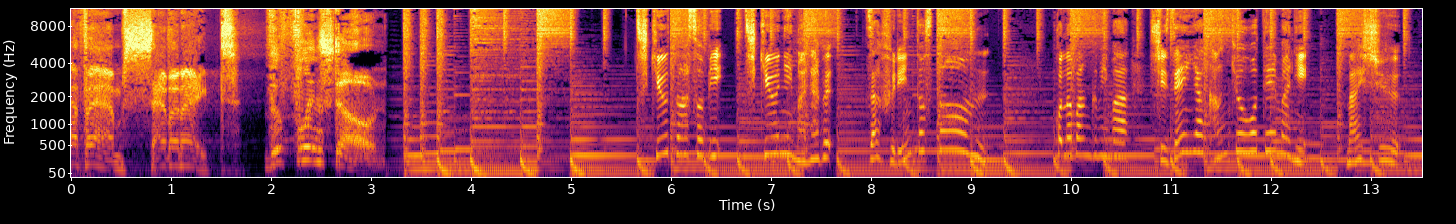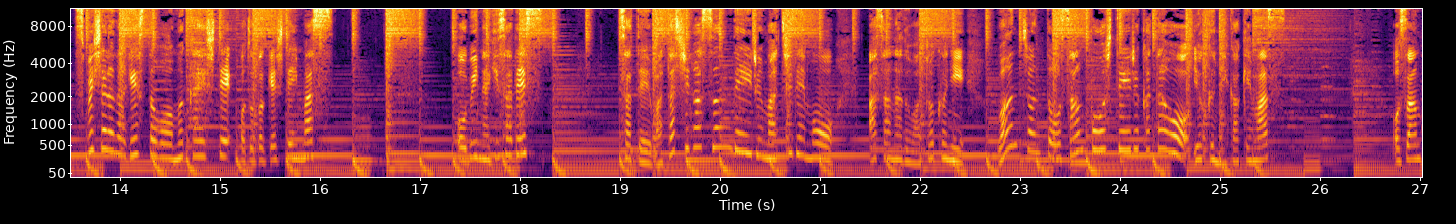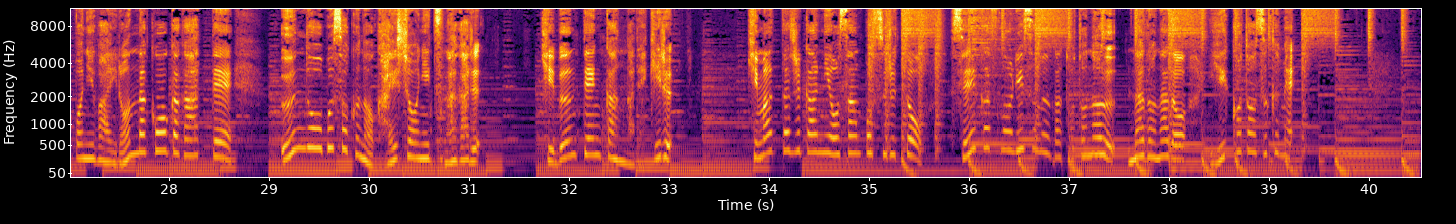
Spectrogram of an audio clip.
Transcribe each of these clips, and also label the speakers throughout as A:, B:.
A: FM 78 The Flintstone
B: 地球と遊び地球に学ぶ。ザ・フリントストーンこの番組は自然や環境をテーマに毎週スペシャルなゲストをお迎えしてお届けしています。帯渚です。さて私が住んでいる町でも朝などは特にワンちゃんとお散歩をしている方をよく見かけます。お散歩にはいろんな効果があって運動不足の解消につながる。気分転換ができる。決まった時間にお散歩すると生活のリズムが整うなどなどいいことずくめ。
